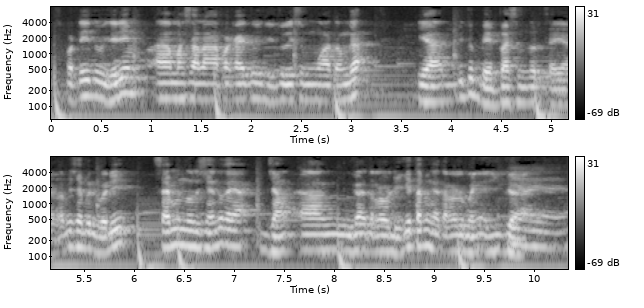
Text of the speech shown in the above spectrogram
seperti itu jadi eh, masalah apakah itu ditulis semua atau enggak ya itu bebas menurut saya tapi saya pribadi saya menulisnya itu kayak eh, nggak terlalu dikit tapi nggak terlalu banyak juga Iya iya iya.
